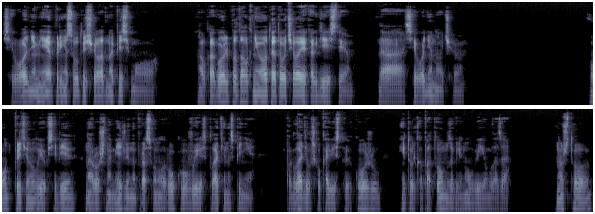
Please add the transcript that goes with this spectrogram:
«сегодня мне принесут еще одно письмо». Алкоголь подтолкнет этого человека к действиям. Да, сегодня ночью. Он притянул ее к себе, нарочно медленно просунул руку в вырез платья на спине, погладил шелковистую кожу и только потом заглянул в ее глаза. «Ну что,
